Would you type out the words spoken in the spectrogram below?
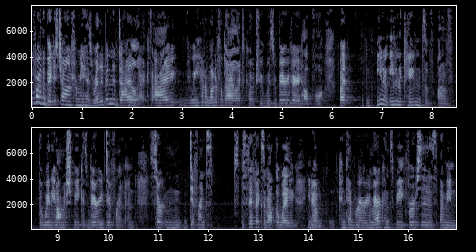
so far the biggest challenge for me has really been the dialect. I we had a wonderful dialect coach who was very very helpful, but you know even the cadence of, of the way the Amish speak is very different, and certain different specifics about the way you know contemporary Americans speak versus I mean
